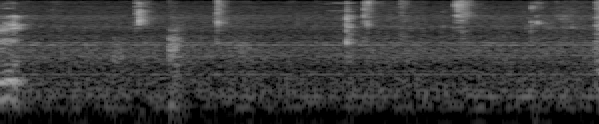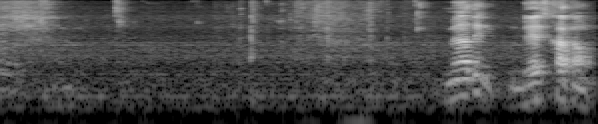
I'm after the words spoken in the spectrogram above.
हम्म। मैं अधिक वेज खाता हूँ।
